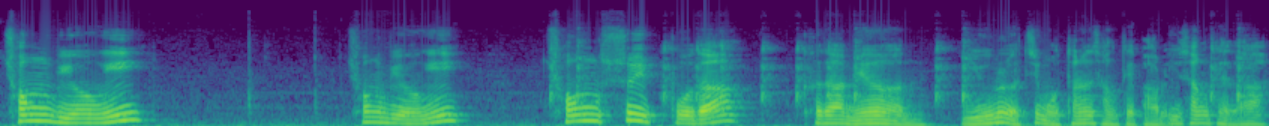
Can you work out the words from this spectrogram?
총비용이 총비용이 총수입보다 크다면 이윤을 얻지 못하는 상태 바로 이 상태다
